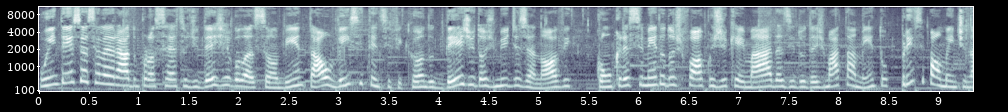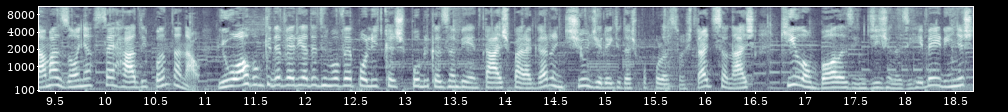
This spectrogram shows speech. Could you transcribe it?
O intenso e acelerado processo de desregulação ambiental vem se intensificando desde 2019, com o crescimento dos focos de queimadas e do desmatamento, principalmente na Amazônia, Cerrado e Pantanal. E o órgão que deveria desenvolver políticas públicas ambientais para garantir o direito das populações tradicionais, quilombolas, indígenas e ribeirinhas,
